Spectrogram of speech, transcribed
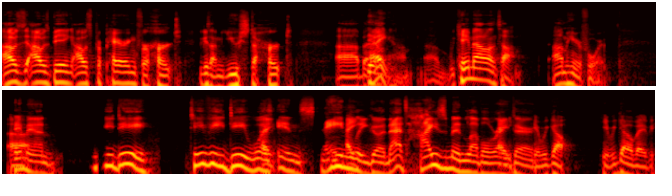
I was I was being I was preparing for hurt because I'm used to hurt. Uh, but Yeah. hey, um, um, we came out on top. I'm here for it. hey Uh, man, TVD, TVD was Hey. insanely good. That's Heisman level right Hey, there. Here we go. Here we go, baby.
